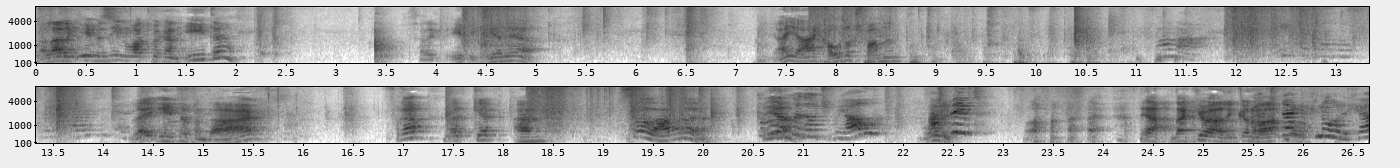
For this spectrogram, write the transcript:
Dan laat ik even zien wat we gaan eten. Zet ik het even hier neer. Ja, ja, ik hou nog spannend. Mama, ik heb nog wel 50 en Wij eten vandaag frap met kip en salade. Ik heb Ja. ook een cadeautje voor jou. Alsjeblieft. Ja, dankjewel. Die kunnen we hard nodig. ik nodig, hè?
